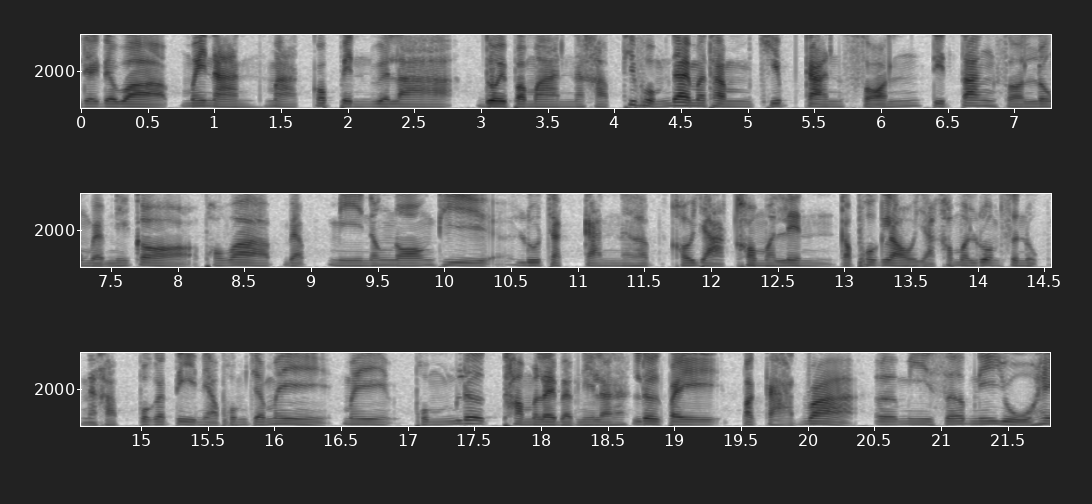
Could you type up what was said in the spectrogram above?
เรียกได้ว่าไม่นานมากก็เป็นเวลา โดยประมาณนะครับ ที่ผมได้มาทำคลิปการสอนติดตั้งสอนลงแบบนี้ก็ เพราะว่าแบบมีน้องๆที่รู้จักกันนะครับเขาอยากเข้ามาเล่นกับพวกเราอยากเข้ามาร่วมสนุกนะครับ ปกติเนี่ยผมจะไม่ไม่ผมเลิกทำอะไรแบบนี้แล้วนะเลิกไปประกาศว่าเออมีเซิร์ฟนี้อยู่ให้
